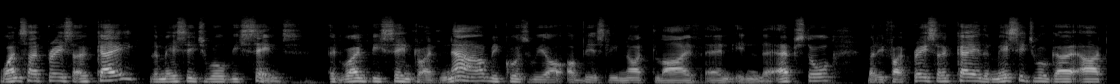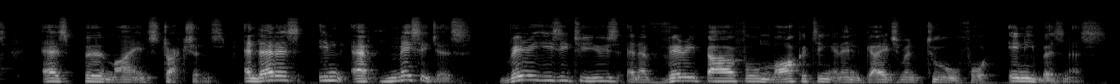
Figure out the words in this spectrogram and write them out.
Once I press OK, the message will be sent. It won't be sent right now because we are obviously not live and in the App Store. But if I press OK, the message will go out as per my instructions. And that is in-app messages. Very easy to use and a very powerful marketing and engagement tool for any business.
